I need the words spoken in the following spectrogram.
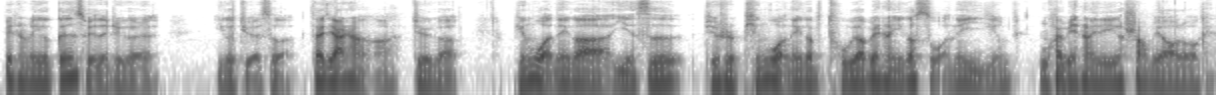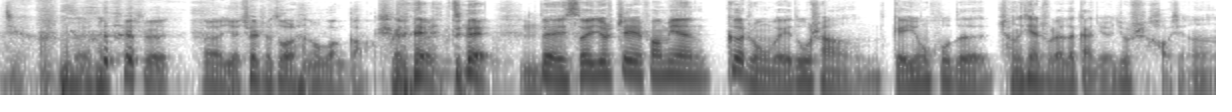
变成了一个跟随的这个一个角色。再加上啊，这个苹果那个隐私，就是苹果那个图标变成一个锁，那已经快变成一个商标了，我感觉。对，确实，呃，也确实做了很多广告。是对对对，所以就是这方面各种维度上给用户的呈现出来的感觉，就是好像嗯，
